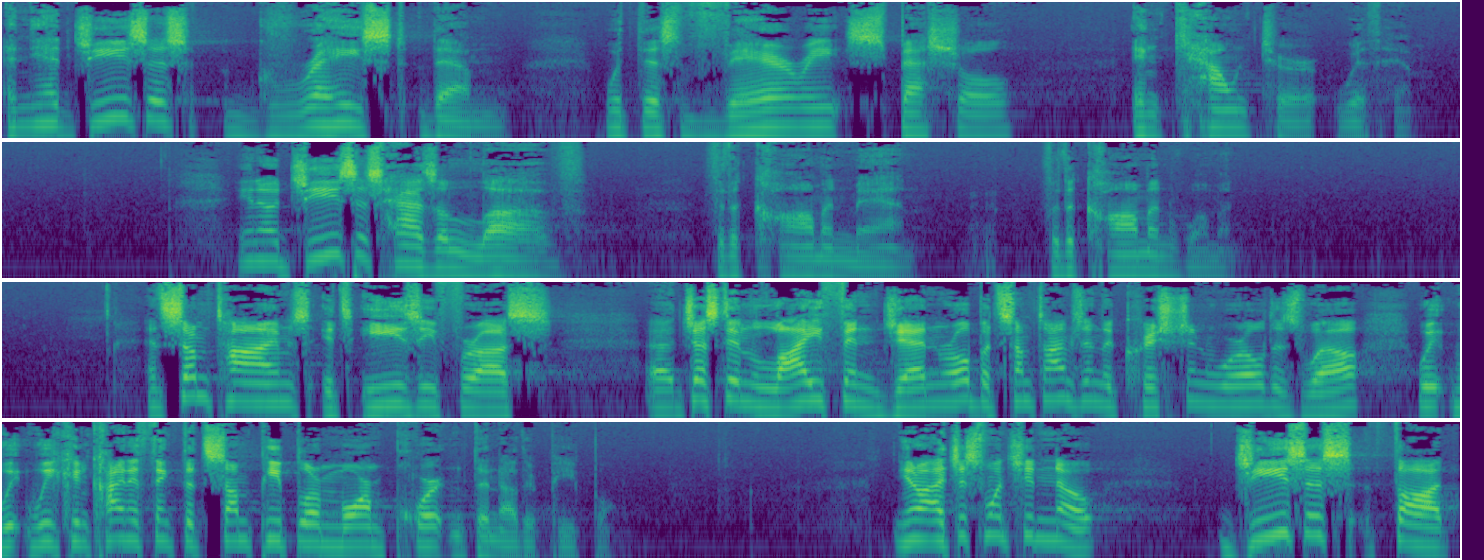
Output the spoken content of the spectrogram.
And yet, Jesus graced them with this very special encounter with him. You know, Jesus has a love for the common man, for the common woman. And sometimes it's easy for us uh, just in life in general, but sometimes in the Christian world as well, we, we, we can kind of think that some people are more important than other people. You know, I just want you to know Jesus thought,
